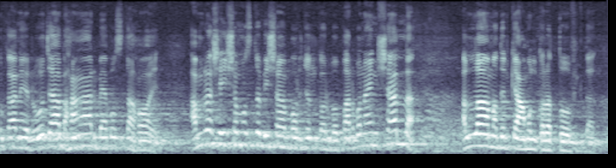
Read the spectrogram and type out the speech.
দোকানে রোজা ভাঙার ব্যবস্থা হয়, আমরা সেই সমস্ত বিষয় বর্জন করব, পারব না ইনশাআল্লাহ আল্লাহ আমাদেরকে আমল করার তৌফিক দান।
